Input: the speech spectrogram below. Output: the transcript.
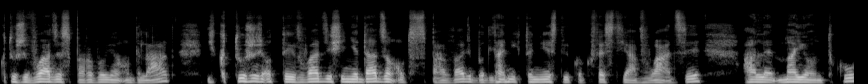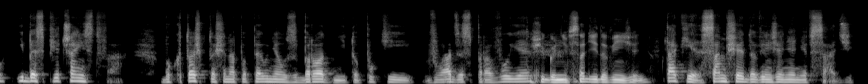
którzy władzę sprawują od lat i którzy od tej władzy się nie dadzą odspawać, bo dla nich to nie jest tylko kwestia władzy, ale majątku i bezpieczeństwa bo ktoś, kto się napopełniał zbrodni, to póki władzę sprawuje. To się go nie wsadzi do więzienia. Tak jest, sam się do więzienia nie wsadzi.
